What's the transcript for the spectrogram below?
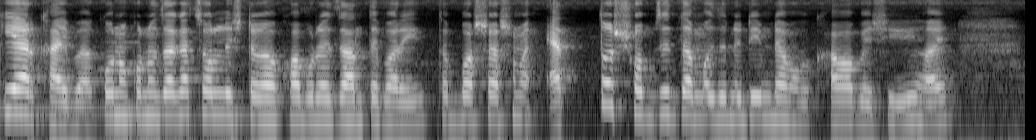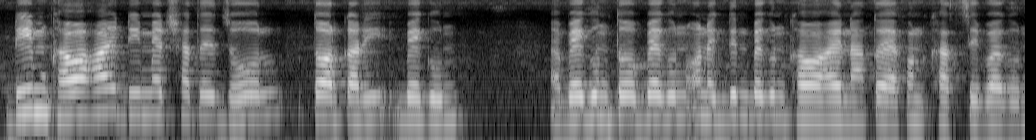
কি আর খাইবা? কোনো কোনো জায়গায় চল্লিশ টাকা খবরে জানতে পারি। তো বর্ষার সময় এত সবজির দাম, ওই জন্য ডিমটা আমাকে খাওয়া বেশি হয়। ডিম খাওয়া হয়, ডিমের সাথে ঝোল, তরকারি, বেগুন। বেগুন তো বেগুন অনেক দিন বেগুন খাওয়া হয় না, তো এখন খাচ্ছি বেগুন।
